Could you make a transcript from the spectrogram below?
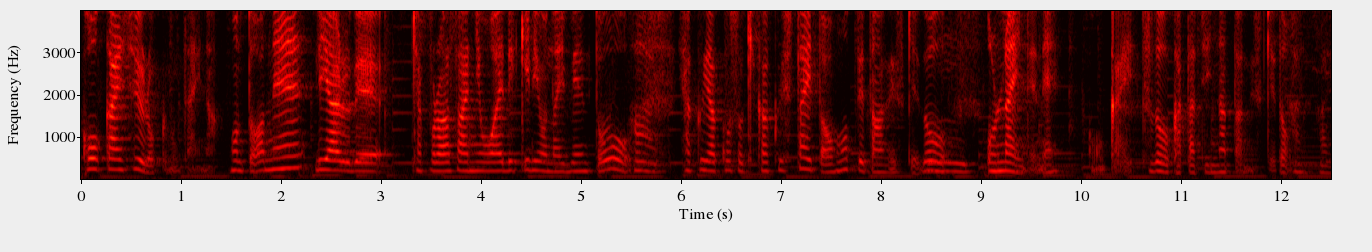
公開収録みたいな、本当はね、リアルでチャポラーさんにお会いできるようなイベントをはい。100夜こそ企画したいとは思ってたんですけど、うん。オンラインでね、今回集う形になったんですけど、はいはい。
